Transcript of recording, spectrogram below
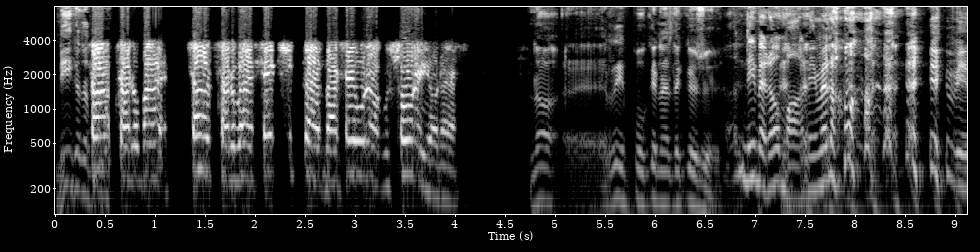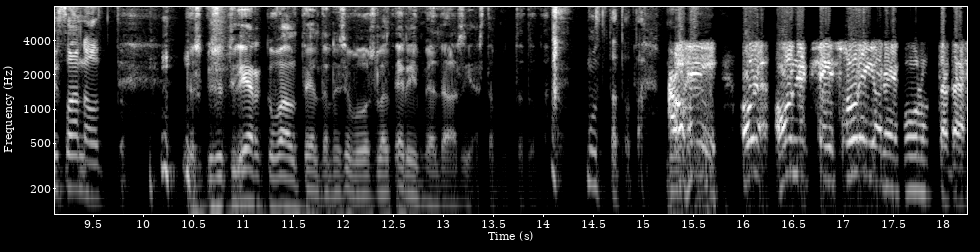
Niin, kato, Sä oot saanut vähän, seksikkäämpää seuraa kuin Sorjonen. No, äh, riippuu keneltä kysyy. Nimenomaan, nimenomaan. Hyvin sanottu. Jos kysyt Jarkko Valteelta, niin se voisi olla eri mieltä asiasta, mutta tota, Mutta tota. No hei, on, onneksi ei Sorjonen kuullut tätä.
